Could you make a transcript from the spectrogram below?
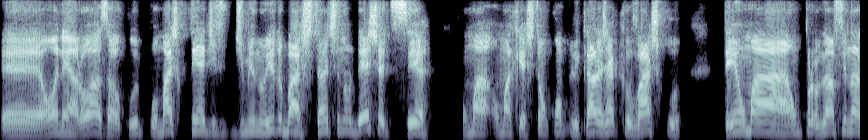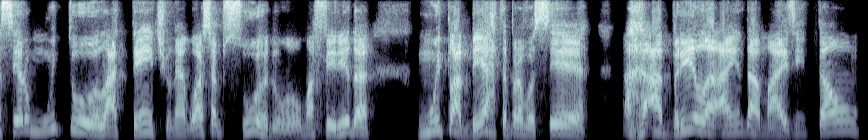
é, onerosa ao clube, por mais que tenha diminuído bastante, não deixa de ser uma, uma questão complicada, já que o Vasco tem uma, um problema financeiro muito latente, um negócio absurdo, uma ferida muito aberta para você abri-la ainda mais. Então,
